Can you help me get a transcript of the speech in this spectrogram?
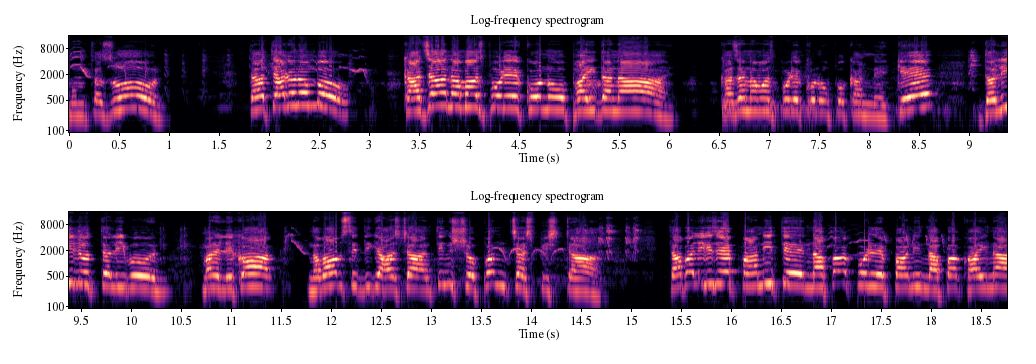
মুমতাজুল। তা তেরো নম্বর, কাজা নামাজ পড়ে কোনো ফায়দা নাই। কাজা নামাজ পড়ে কোনো উপকার নেই। কে? দলিল উত্তালিবন মানে লেখক নবাব সিদ্দিকী হাসান, তিনশো পঞ্চাশ পৃষ্ঠা। তারপর লিখেছে পানিতে নাপাক পড়লে পানি নাপাক হয় না।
